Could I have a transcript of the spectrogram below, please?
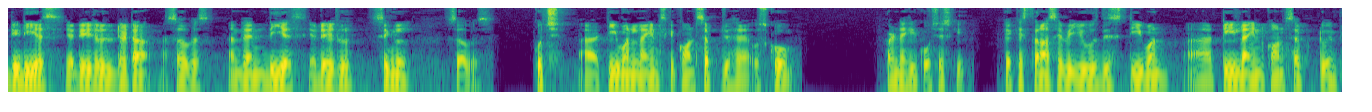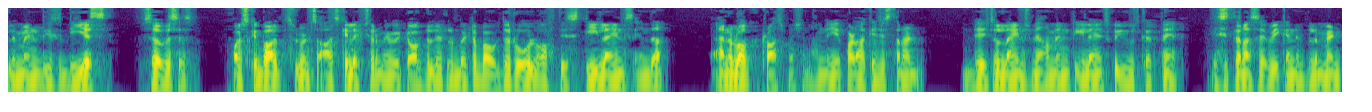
D D S یا digital data service and then D S یا ڈیجیٹل سگنل سروس کچھ ٹی ون لائنس کے کانسیپٹ جو ہے اس کو پڑھنے کی کوشش کی کہ کس طرح سے we use this T one T line concept to implement this D S services اور اس کے بعد اسٹوڈنٹس آج کے لیکچر میں we talk little bit about the role of this T lines in the analog transmission ہم نے یہ پڑھا کہ جس طرح ڈیجیٹل لائنس میں ہم ان ٹی لائنس کو یوز کرتے ہیں اسی طرح سے we can implement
